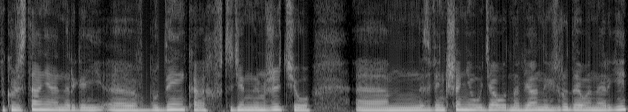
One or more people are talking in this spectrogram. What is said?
wykorzystania energii e, w budynkach, w codziennym życiu, zwiększenie udziału odnawialnych źródeł energii,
